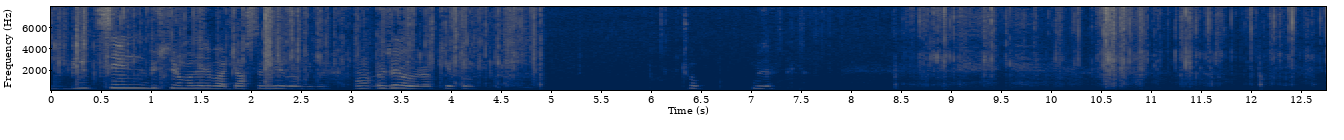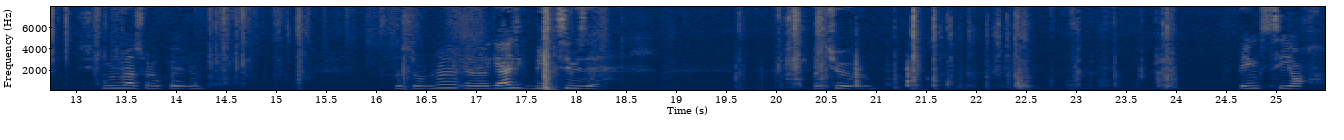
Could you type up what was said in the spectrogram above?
Beats'in bir sürü modeli var. Justin Bieber gibi. Ama özel olarak yapıyor. Çok güzel. Bunu ben sonra koyarım. Daha sonra e, geldik Beats'imize. Açıyorum. Benimki siyah.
